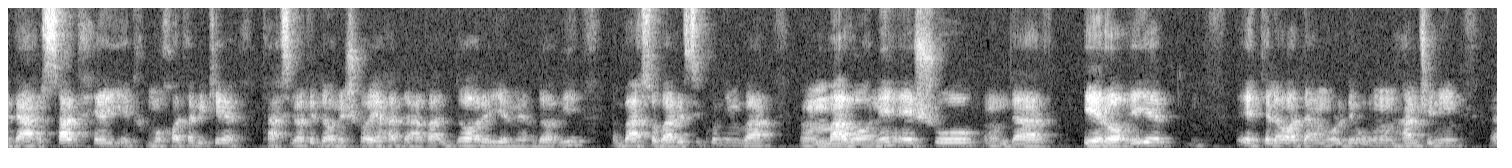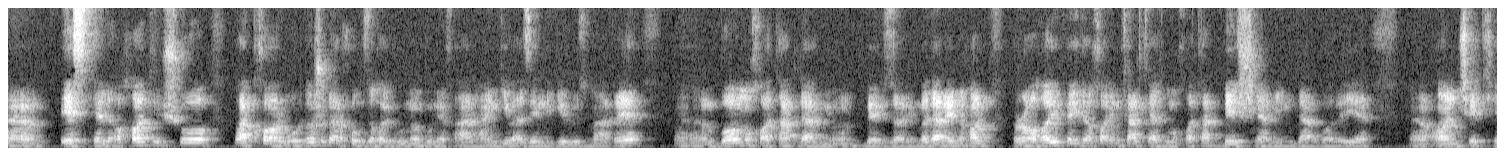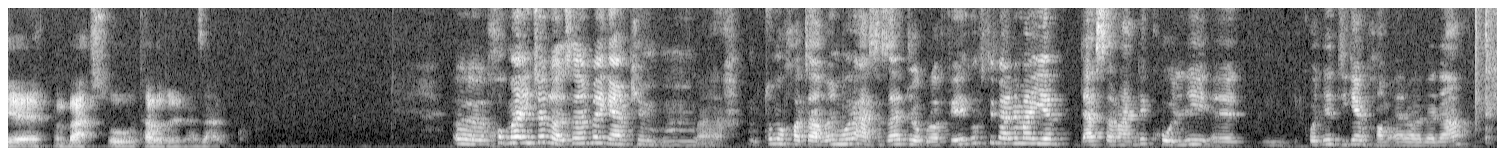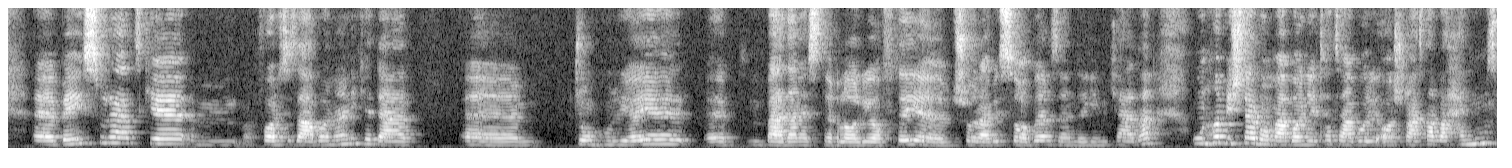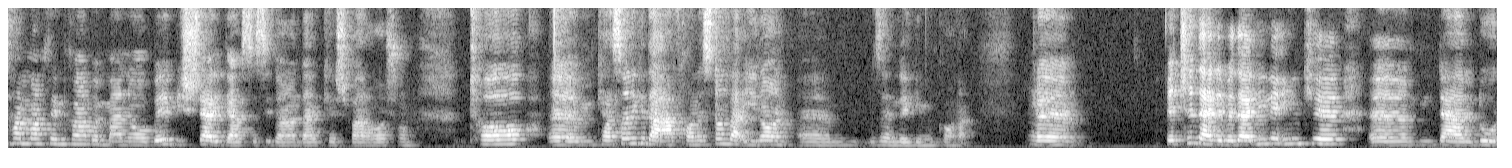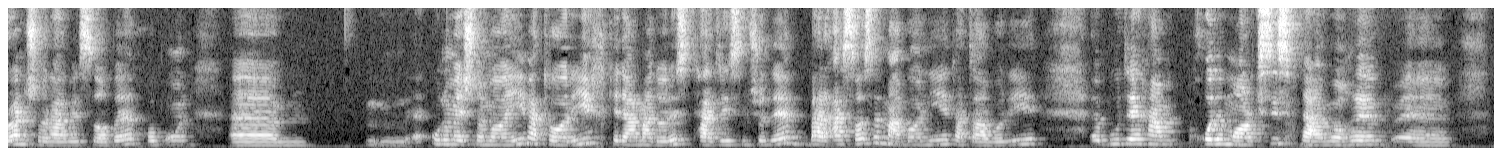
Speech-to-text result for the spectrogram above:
در سطح یک مخاطبی که تحصیلات دانشگاهی حداقل داره یه مقداری بحث و بررسی کنیم و موانعش رو در ارائه اطلاعات در مورد اون همچنین اصطلاحاتش رو و کاربرداش رو در حوزه های گوناگون فرهنگی و زندگی روزمره با مخاطب در میون بگذاریم و در این حال راههایی پیدا خواهیم کرد که از مخاطب بشنویم درباره آنچه که بحث و تبادل نظر خب من اینجا لازم بگم که تو مخاطبای ما رو از نظر جغرافیایی گفتی ولی من یه دستبندی کلی کلی دیگه می‌خوام ارائه بدم. به این صورت که فارسی زبانانی که در جمهوری های بعدا استقلال یافته شوروی سابق زندگی می‌کردن اونها بیشتر با مبانی تطوری آشنا هستن و هنوز هم من فکر می‌کنم به منابع بیشتری دسترسی دارن در کشورهاشون. تا کسانی که در افغانستان و ایران زندگی می‌کنن. به چه دلیل؟ به دلیل اینکه در دوران شوروی سابق خب اون علوم اجتماعی و تاریخ که در مدارس تدریس می شده بر اساس مبانی تطوری بوده. هم خود مارکسیسم در واقع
